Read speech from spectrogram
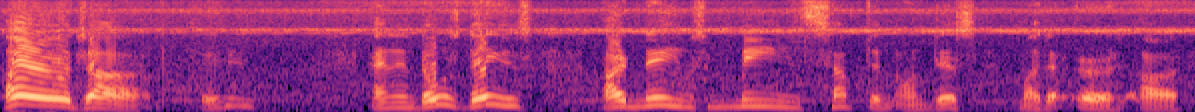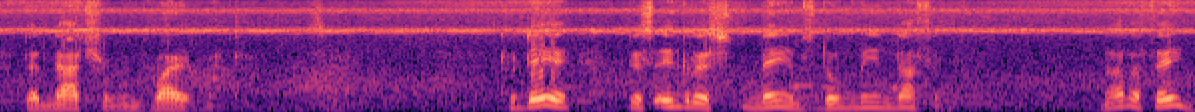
Ho, John!" See? And in those days, our names mean something on this Mother Earth or the natural environment. See? Today, these English names don't mean nothing. Not a thing.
